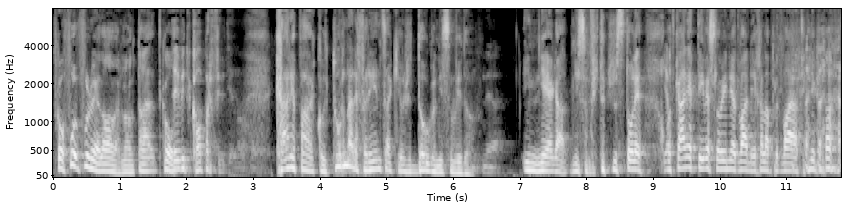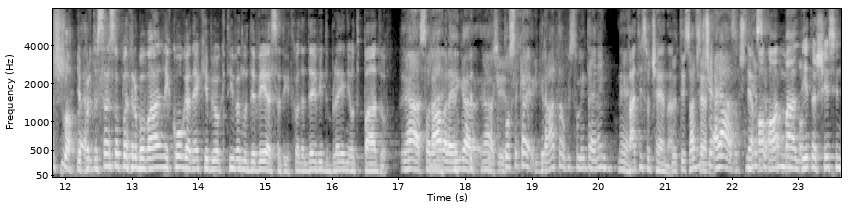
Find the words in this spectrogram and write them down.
Tako, ful, ful je dobro. No, ta, tako, David Copperfield je. No. kar je pa kulturna referenca, ki jo že dolgo nisem videl. In njega nisem videl že sto let, Ja. odkar je TV Slovenija 2 nehala predvajati. Ja, predvsem so potrebovali nekoga, ne, ki je bil aktiven v 90-ih, tako da David Blaine je odpadel. Ja, so rabile enega. Ja, to se kaj igrata v bistvu leta 1. 2001. Začne, ja, začne Ja, se. on ima leta 96,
